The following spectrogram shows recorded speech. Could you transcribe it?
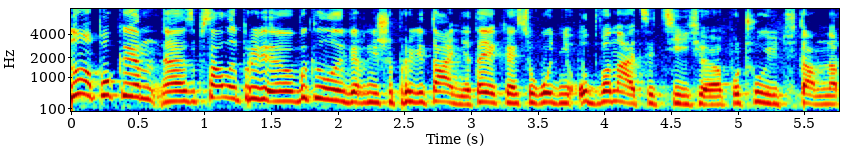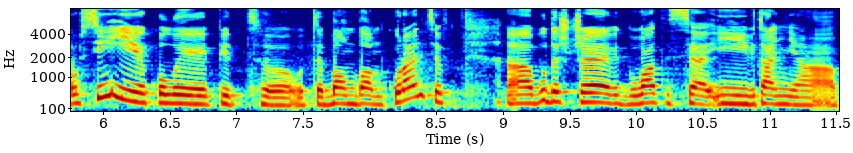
Ну а поки е, записали е, виклали вірніше привітання, те, яке сьогодні о 12-й е, почують там на Росії, коли під бам-бам курантів буде ще відбуватися і вітання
